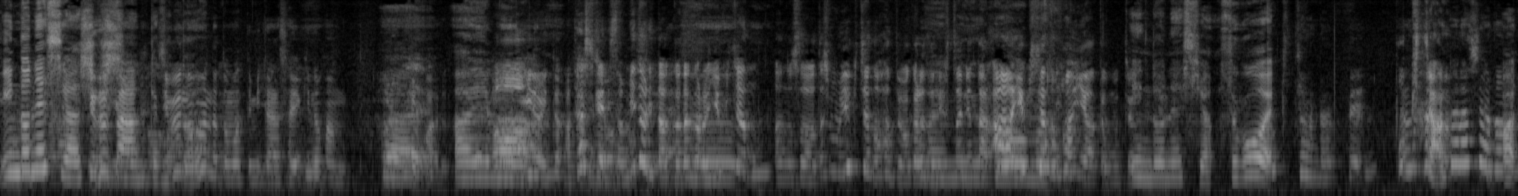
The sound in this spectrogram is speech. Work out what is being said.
インドネシア出身ってこ自分のファンとだと思って見たら佐伯のファン結構あるあ緑と赤。確かにさ緑と赤。だからゆきちゃんあのさ私もゆきちゃんのファンって分からずに普通に言ったらああーゆきちゃんのファンやって思っちゃうインドネシア。すごい。ちゃんだって。ポキちゃん？新しい頭あ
